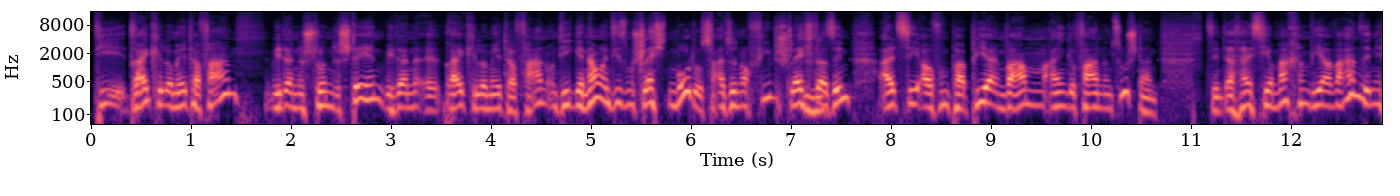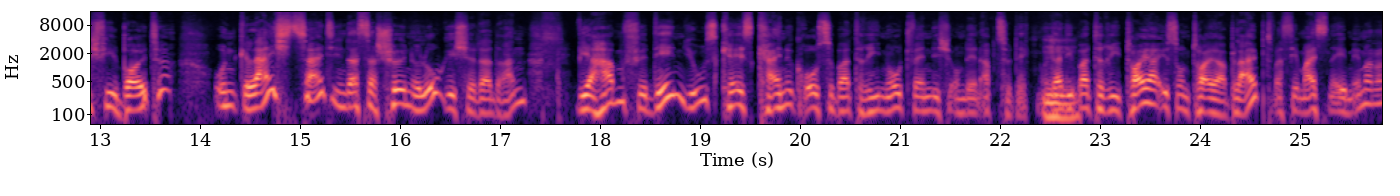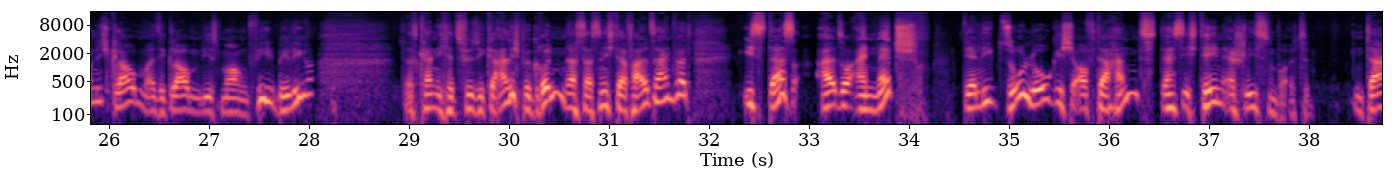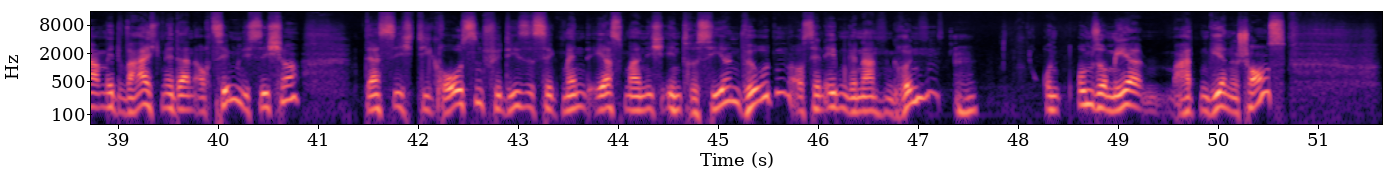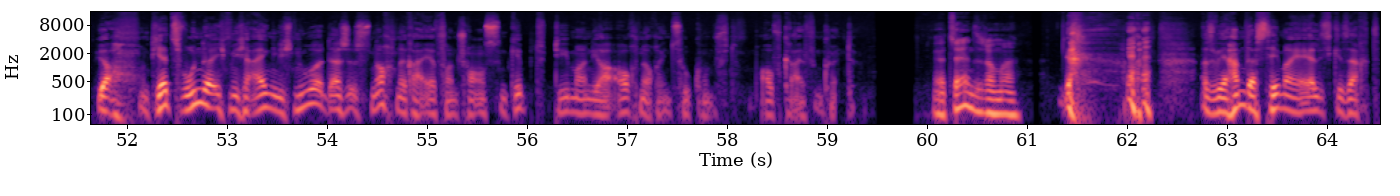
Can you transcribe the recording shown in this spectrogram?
die drei Kilometer fahren, wieder eine Stunde stehen, wieder äh, drei Kilometer fahren und die genau in diesem schlechten Modus, also noch viel schlechter mhm. sind, als sie auf dem Papier im warmen, eingefahrenen Zustand sind. Das heißt, hier machen wir wahnsinnig viel Beute und gleichzeitig, und das ist das schöne Logische daran, wir haben für den Use Case keine große Batterie notwendig, um den abzudecken. Und mhm. da die Batterie teuer ist und teuer bleibt, was die meisten eben immer noch nicht glauben, weil sie glauben, die ist morgen viel billiger, das kann ich jetzt physikalisch begründen, dass das nicht der Fall sein wird, ist das also ein Match, der liegt so logisch auf der Hand, dass ich den erschließen wollte. Und damit war ich mir dann auch ziemlich sicher, dass sich die Großen für dieses Segment erstmal nicht interessieren würden, aus den eben genannten Gründen. Mhm. Und umso mehr hatten wir eine Chance. Ja, und jetzt wundere ich mich eigentlich nur, dass es noch eine Reihe von Chancen gibt, die man ja auch noch in Zukunft aufgreifen könnte. Erzählen Sie doch mal. also wir haben das Thema ja ehrlich gesagt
